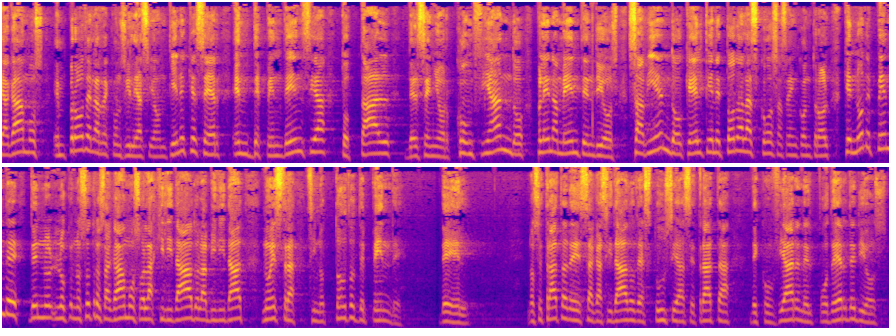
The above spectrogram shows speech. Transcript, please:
que hagamos en pro de la reconciliación tiene que ser en dependencia total del Señor, confiando plenamente en Dios, sabiendo que Él tiene todas las cosas en control, que no depende de lo que nosotros hagamos o la agilidad o la habilidad nuestra, sino todo depende de Él. No se trata de sagacidad o de astucia, se trata de confiar en el poder de Dios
